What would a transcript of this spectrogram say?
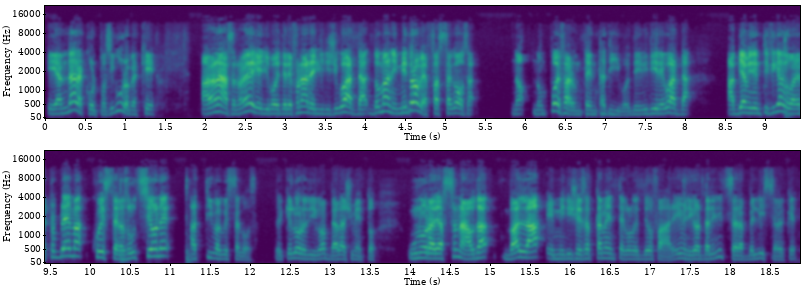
e andare a colpo sicuro perché alla NASA non è che gli puoi telefonare e gli dici guarda domani mi provi a fare sta cosa. No, non puoi fare un tentativo, devi dire guarda abbiamo identificato qual è il problema, questa è la soluzione, attiva questa cosa. Perché loro dicono, vabbè, allora ci metto un'ora di astronauta, va là e mi dice esattamente quello che devo fare. Io mi ricordo all'inizio era bellissimo perché,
